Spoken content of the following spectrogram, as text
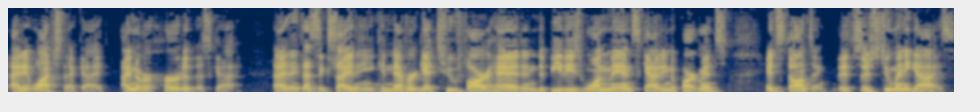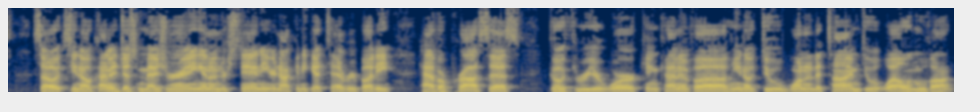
I didn't watch that guy. I've never heard of this guy. I think that's exciting. You can never get too far ahead, and to be these one man scouting departments, it's daunting. It's there's too many guys, so it's you know kind of just measuring and understanding. You're not going to get to everybody. Have a process, go through your work, and kind of uh, you know do one at a time, do it well, and move on.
